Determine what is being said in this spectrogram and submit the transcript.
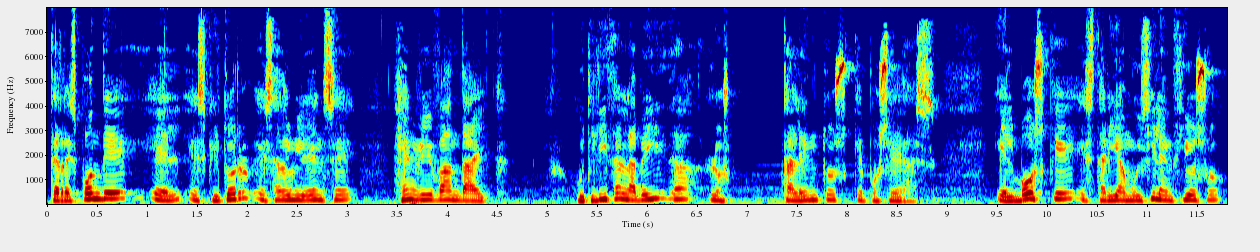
Te responde el escritor estadounidense Henry Van Dyke. Utiliza en la vida los talentos que poseas. El bosque estaría muy silencioso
